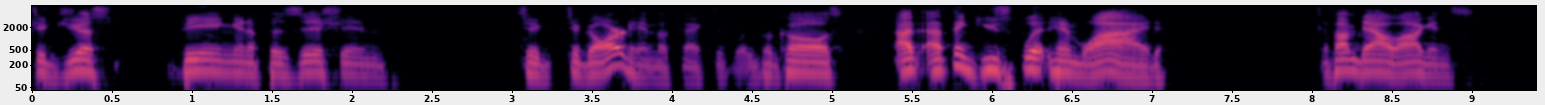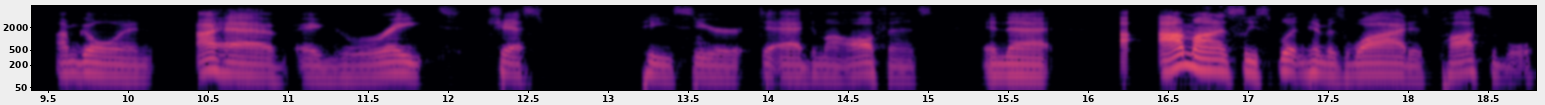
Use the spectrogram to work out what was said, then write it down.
to just being in a position to to guard him effectively. Because I, I think you split him wide. If I'm Dow Loggains, I'm going, I have a great chess piece here to add to my offense, in that I- I'm honestly splitting him as wide as possible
